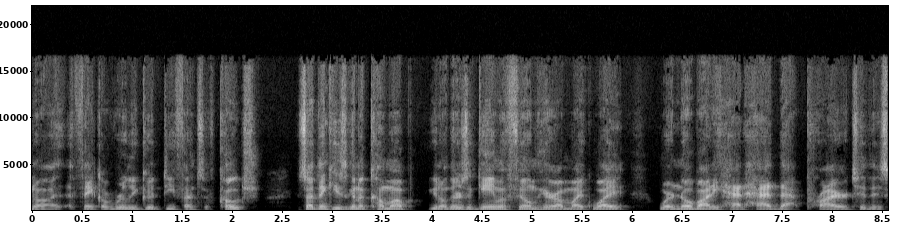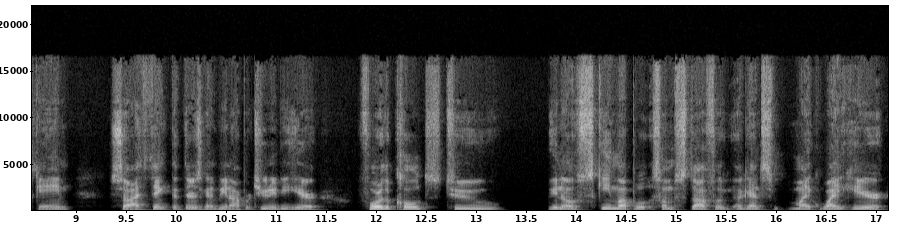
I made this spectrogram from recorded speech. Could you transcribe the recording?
know, I, I think a really good defensive coach. So I think he's going to come up. You know, there's a game of film here on Mike White where nobody had had that prior to this game. So I think that there's going to be an opportunity here for the Colts to, you know, scheme up some stuff against Mike White here,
